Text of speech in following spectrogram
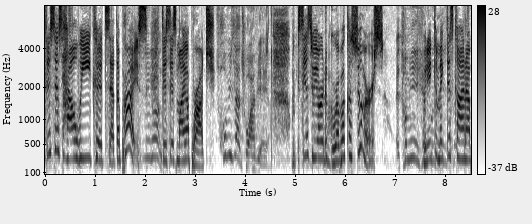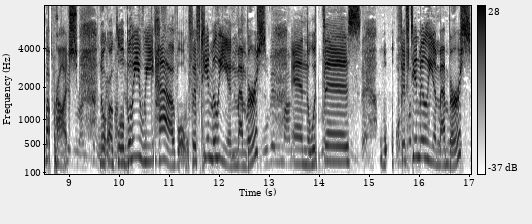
This is how we could set the price. This is my approach. Since we are the global consumers, we need to make this kind of approach. Globally, we have 15 million members, and with this 15 million members,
